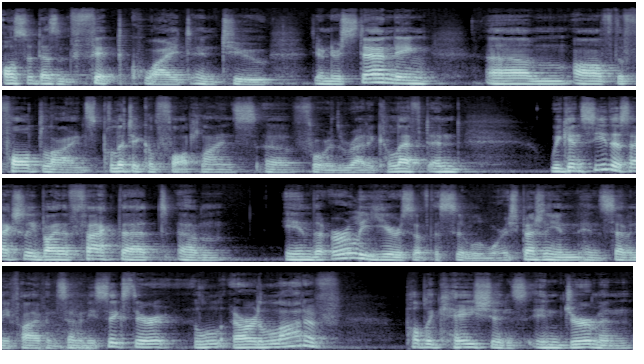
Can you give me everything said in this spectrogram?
also doesn't fit quite into the understanding um, of the fault lines, political fault lines uh, for the radical left. And we can see this actually by the fact that um, in the early years of the Civil War, especially in, in 75 and 76, there are a lot of publications in German,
